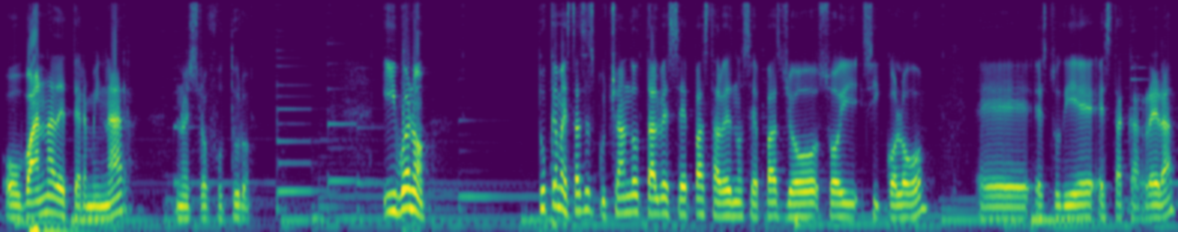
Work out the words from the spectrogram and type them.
o van a determinar nuestro futuro. Y bueno, tú que me estás escuchando, tal vez sepas, tal vez no sepas, yo soy psicólogo, eh, estudié esta carrera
